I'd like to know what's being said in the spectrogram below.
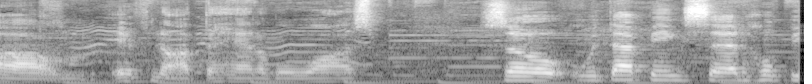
um, if not the Hannibal Wasp. So with that being said, hope you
